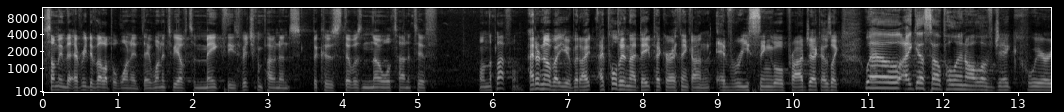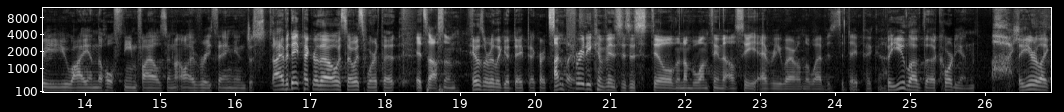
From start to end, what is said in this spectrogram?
something that every developer wanted. They wanted to be able to make these rich components because there was no alternative on the platform. I don't know about you, but I, I pulled in that date picker, I think, on every single project. I was like, well, I guess I'll pull in all of jQuery UI and the whole theme files and all, everything. And just, I have a date picker, though, so it's worth it. It's awesome. It was a really good date picker. I'm is. pretty convinced this is still the number one thing that I'll see everywhere on the web is the date picker. But you love the accordion. Oh, So you're like,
